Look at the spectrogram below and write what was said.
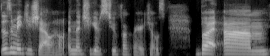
Doesn't make you shallow. And then she gives two fuck Mary kills. But um,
